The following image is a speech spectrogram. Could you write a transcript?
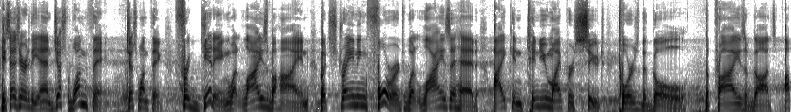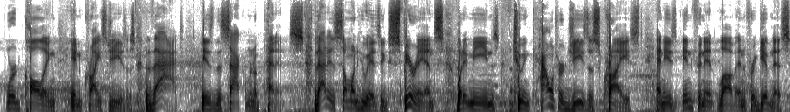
He says here at the end, just one thing, just one thing. Forgetting what lies behind, but straining forward to what lies ahead, I continue my pursuit towards the goal, the prize of God's upward calling in Christ Jesus. That is the sacrament of penance. That is someone who has experienced what it means to encounter Jesus Christ and his infinite love and forgiveness.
